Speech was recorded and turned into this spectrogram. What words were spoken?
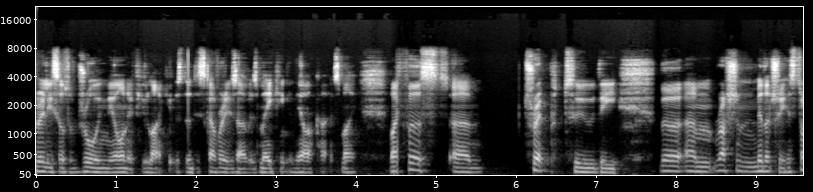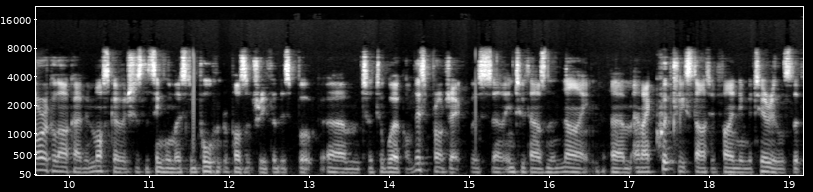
really sort of drawing me on, if you like. It was the discoveries I was making in the archives. My my first um, trip to the the um, Russian Military Historical Archive in Moscow, which is the single most important repository for this book, um, to, to work on this project was uh, in 2009. Um, and I quickly started finding materials that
